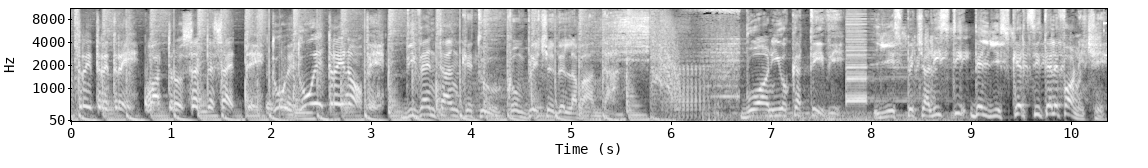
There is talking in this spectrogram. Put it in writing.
333 477 2239 Diventa anche tu complice della banda. Buoni o cattivi, gli specialisti degli scherzi telefonici.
